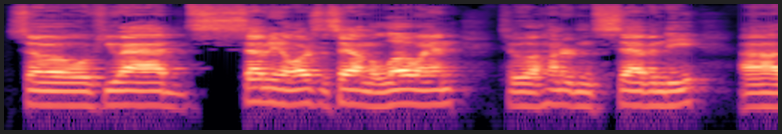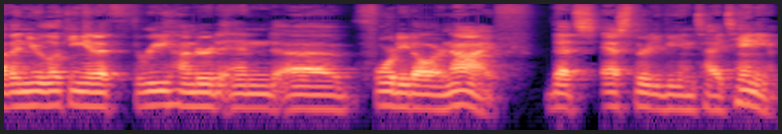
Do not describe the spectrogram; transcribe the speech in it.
So if you add $70, to say on the low end, to 170, uh, then you're looking at a $340 knife that's S30V in titanium.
